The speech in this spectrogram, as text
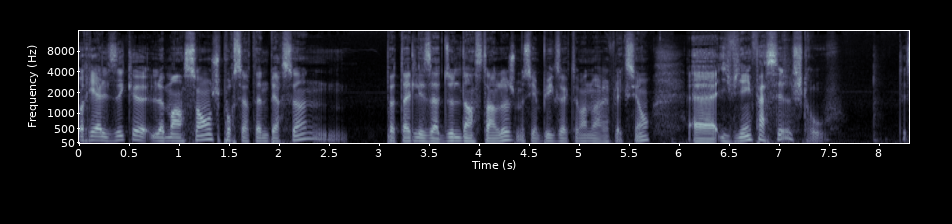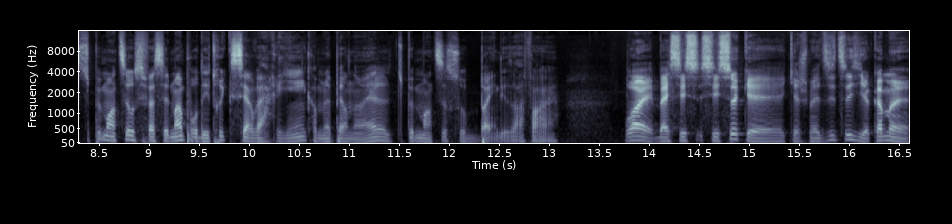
réaliser que le mensonge pour certaines personnes, peut-être les adultes dans ce temps-là, je me souviens plus exactement de ma réflexion, euh, il vient facile, je trouve. Tu peux mentir aussi facilement pour des trucs qui servent à rien, comme le Père Noël. Tu peux mentir sur bien des affaires. Ouais, ben c'est ça que, que je me dis, tu il y a comme un,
